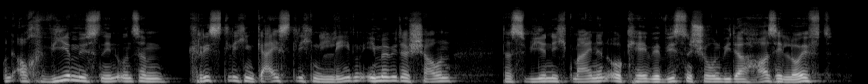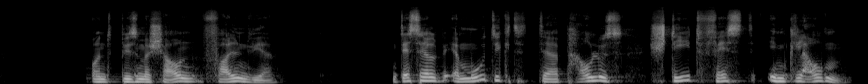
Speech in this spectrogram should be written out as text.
Und auch wir müssen in unserem christlichen, geistlichen Leben immer wieder schauen, dass wir nicht meinen, okay, wir wissen schon, wie der Hase läuft und bis wir schauen, fallen wir. Und deshalb ermutigt der Paulus, steht fest im Glauben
